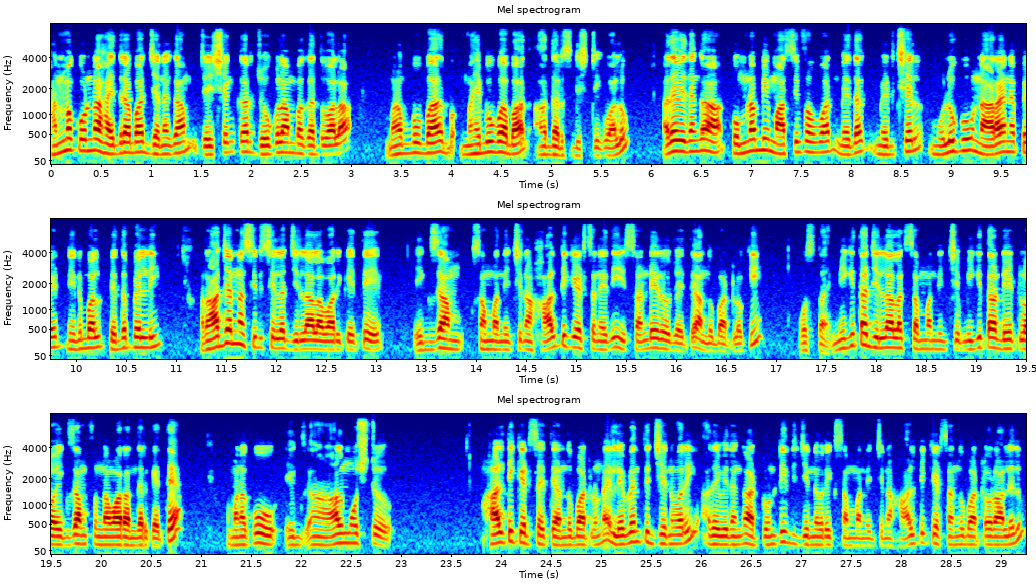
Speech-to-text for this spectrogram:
హన్మకొండ హైదరాబాద్ జనగాం జయశంకర్ జోగులాంబ గద్వాల మహబూబాద్ మహబూబాబాద్ అదర్స్ డిస్టిక్ వాళ్ళు. అదేవిధంగా కొమ్రంబి మాసిఫాబాద్ మెదక్ మెడ్చెల్ ములుగు నారాయణపేట్ నిర్మల్ పెద్దపల్లి రాజన్న సిరిసిల్ల జిల్లాల వారికైతే ఎగ్జామ్ సంబంధించిన హాల్ టికెట్స్ అనేది సండే రోజు అయితే అందుబాటులోకి వస్తాయి. మిగతా జిల్లాలకు సంబంధించి మిగతా డేట్లో ఎగ్జామ్స్ ఉన్న వారందరికైతే మనకు ఆల్మోస్ట్ హాల్ టికెట్స్ అయితే అందుబాటులో ఉన్నాయి. లెవెన్త్ జనవరి అదేవిధంగా ట్వంటీత్ జనవరికి సంబంధించిన హాల్ టికెట్స్ అందుబాటులో రాలేదు.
